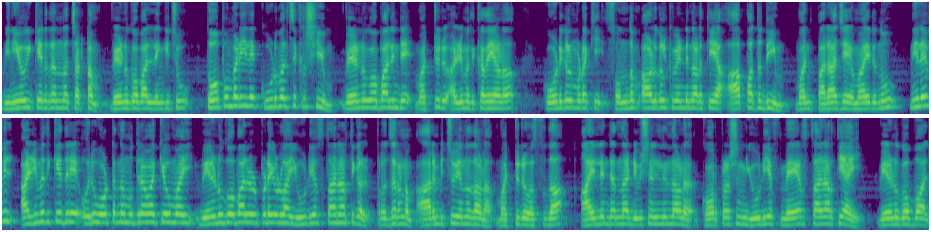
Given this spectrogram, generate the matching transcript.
വിനിയോഗിക്കരുതെന്ന ചട്ടം വേണുഗോപാൽ ലംഘിച്ചു. തോപ്പുംപടിയിലെ കൂടുമത്സ്യകൃഷിയും വേണുഗോപാലിന്റെ മറ്റൊരു അഴിമതിക്കഥയാണ്. കോടികൾ മുടക്കി സ്വന്തം ആളുകൾക്ക് വേണ്ടി നടത്തിയ ആ പദ്ധതിയും വൻ പരാജയമായിരുന്നു. നിലവിൽ അഴിമതിക്കെതിരെ ഒരു വോട്ടെന്ന മുദ്രാവാക്യവുമായി വേണുഗോപാൽ ഉൾപ്പെടെയുള്ള യു ഡി എഫ് സ്ഥാനാർത്ഥികൾ പ്രചരണം ആരംഭിച്ചു എന്നതാണ് മറ്റൊരു വസ്തുത. ഐലൻഡ് എന്ന ഡിവിഷനിൽ നിന്നാണ് കോർപ്പറേഷൻ യു മേയർ സ്ഥാനാർത്ഥിയായി വേണുഗോപാൽ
